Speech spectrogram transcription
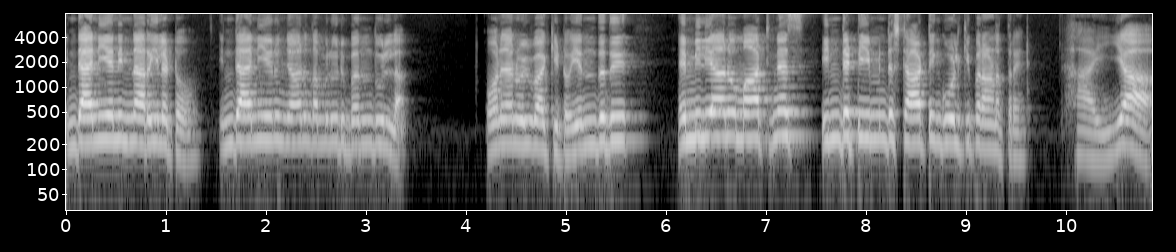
എന്റെ അനിയൻ ഇന്ന അറിയില്ലട്ടോ. എന്റെ അനിയനും ഞാനും തമ്മിൽ ഒരു ബന്ധമില്ല ഓനെ ഞാൻ ഒഴിവാക്കിട്ടോ. എന്തത്? എമിലിയാനോ മാർട്ടിനസ് ഇന്റെ ടീമിന്റെ സ്റ്റാർട്ടിംഗ് ഗോൾ കീപ്പർ ആണത്രേ ഹയ്യാ.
